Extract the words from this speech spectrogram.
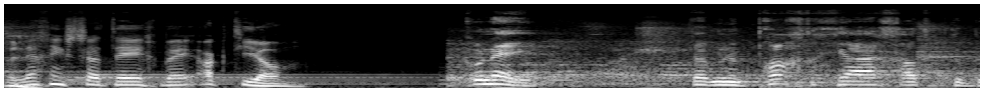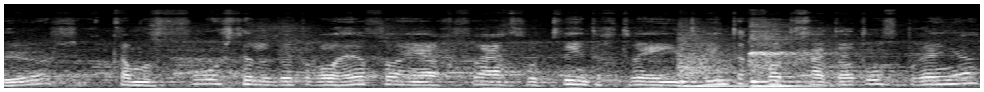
beleggingsstratege bij Actiam. Corné, we hebben een prachtig jaar gehad op de beurs. Ik kan me voorstellen dat er al heel veel aan jou gevraagd voor 2022. Wat gaat dat ons brengen?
